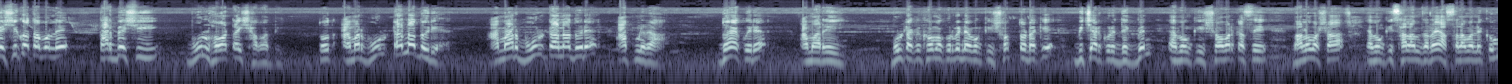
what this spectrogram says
বেশি কথা বলে তার বেশি ভুল হওয়াটাই স্বাভাবিক। তো আমার ভুলটা না ধরে আমার ভুলটা না ধরে আপনারা দয়া করে আমার এই ভুলটাকে ক্ষমা করবেন এবং কি সত্যটাকে বিচার করে দেখবেন এবং কি সবার কাছে ভালোবাসা এবং কি সালাম জানাই। আসসালামু আলাইকুম।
